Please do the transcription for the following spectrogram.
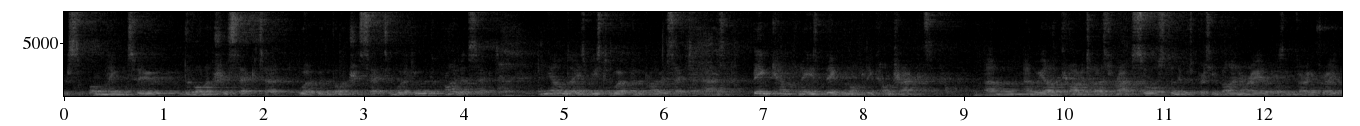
responding to the voluntary sector, work with the voluntary sector, working with the private sector. In the old days, we used to work with the private sector as big companies, big monopoly contracts, um, and we either privatised or outsourced, and it was pretty binary, it wasn't very great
